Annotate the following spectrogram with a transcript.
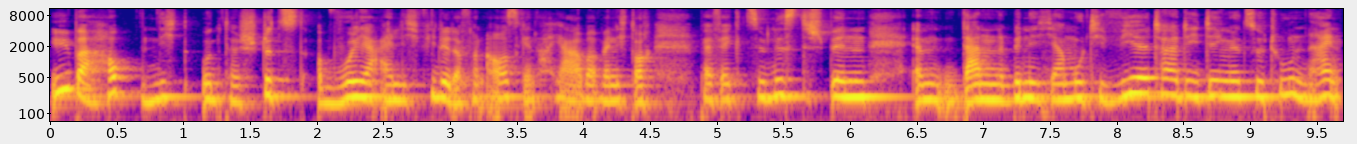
überhaupt nicht unterstützt, obwohl ja eigentlich viele davon ausgehen, ach ja, aber wenn ich doch perfektionistisch bin, ähm, dann bin ich ja motivierter, die Dinge zu tun. Nein,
